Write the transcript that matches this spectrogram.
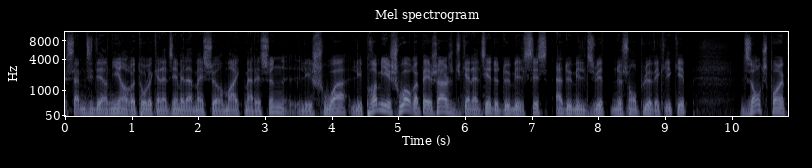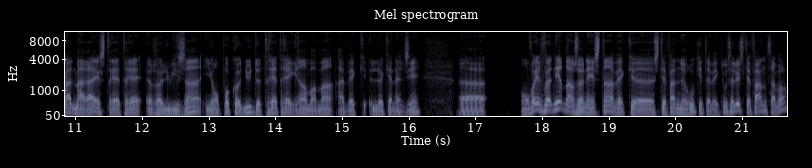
samedi dernier, en retour, le Canadien met la main sur Mike Madison. Les choix, les premiers choix au repêchage du Canadien de 2006 à 2018 ne sont plus avec l'équipe. Disons que c'est pas un palmarès très, très reluisant. Ils n'ont pas connu de très, très grands moments avec le Canadien. Euh, on va y revenir dans un instant avec Stéphane Leroux qui est avec nous. Salut Stéphane, ça va?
